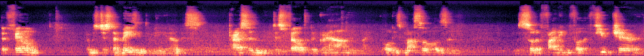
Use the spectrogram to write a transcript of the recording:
the film, it was just amazing to me. You know, this person just fell to the ground and like all these muscles and was sort of fighting for the future and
